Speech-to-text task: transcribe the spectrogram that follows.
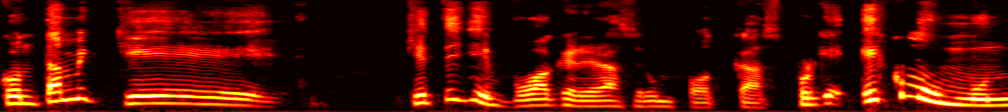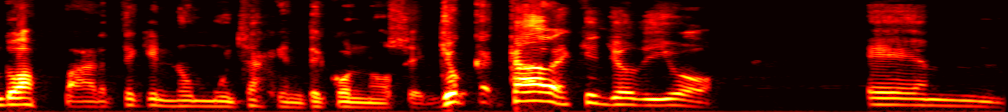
contame qué, qué te llevó a querer hacer un podcast. Porque es como un mundo aparte que no mucha gente conoce. Yo ca- cada vez que yo digo... em,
